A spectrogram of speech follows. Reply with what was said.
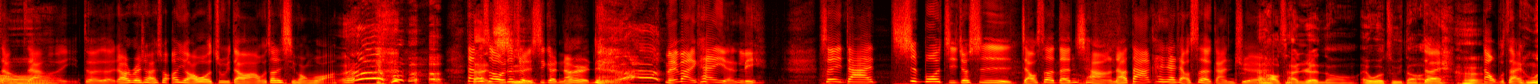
长这样而已。对对。然后 Rachel 还说：“哦，有啊，我有注意到啊，我知道你喜欢我啊。”但那时候我就觉得你是一个 nerd，没把你看在眼里。所以大家试播集就是角色登场，然后大家看一下角色的感觉。哎、欸，好残忍哦！哎、欸，我有注意到。对，但我不在乎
